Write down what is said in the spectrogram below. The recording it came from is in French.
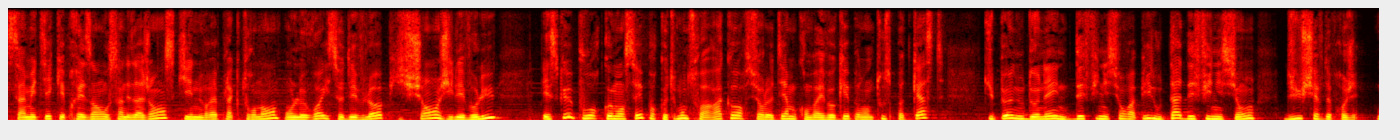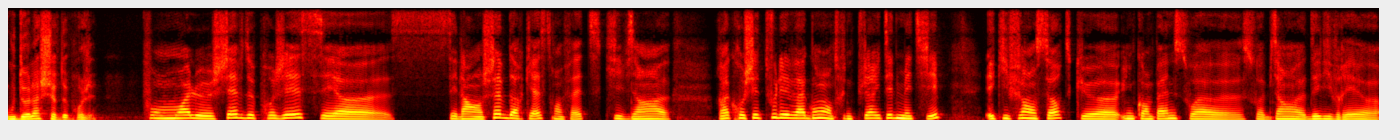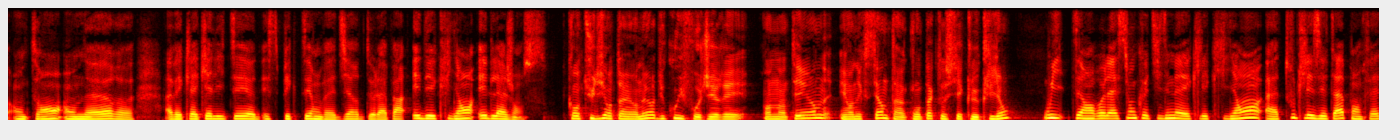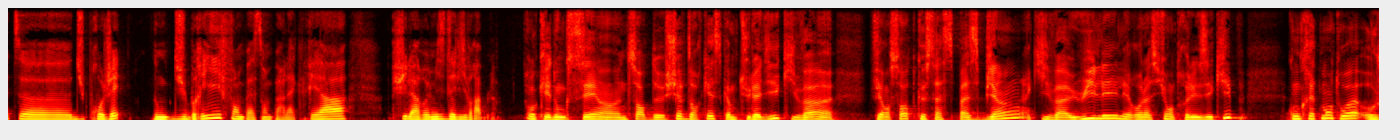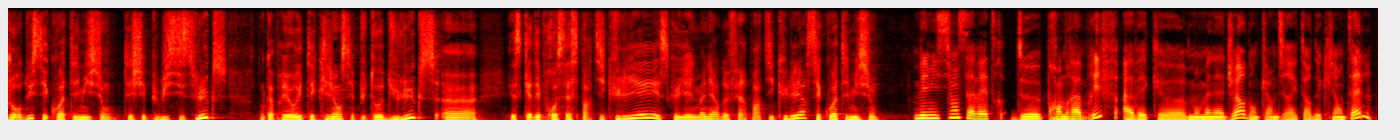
C'est un métier qui est présent au sein des agences, qui est une vraie plaque tournante. On le voit, il se développe, il change, il évolue. Est-ce que pour commencer, pour que tout le monde soit raccord sur le terme qu'on va évoquer pendant tout ce podcast, tu peux nous donner une définition rapide ou ta définition du chef de projet ou de la chef de projet Pour moi, le chef de projet, c'est euh, c'est là un chef d'orchestre en fait qui vient euh, raccrocher tous les wagons entre une pluralité de métiers et qui fait en sorte que euh, une campagne soit soit bien délivrée en temps, en heure, avec la qualité expectée, on va dire, de la part et des clients et de l'agence. Quand tu dis en temps et en heure, du coup, il faut gérer en interne et en externe. Tu as un contact aussi avec le client? Oui, tu es en relation quotidienne avec les clients à toutes les étapes en fait euh, du projet, donc du brief en passant par la créa, puis la remise des livrables. Ok, donc c'est une sorte de chef d'orchestre, comme tu l'as dit, qui va euh, faire en sorte que ça se passe bien, qui va huiler les relations entre les équipes. Concrètement, toi, aujourd'hui, c'est quoi tes missions? Tu es chez Publicis Luxe, donc a priori, tes clients, c'est plutôt du luxe. Euh, Est-ce qu'il y a des process particuliers? Est-ce qu'il y a une manière de faire particulière? C'est quoi tes missions? Mes missions, ça va être de prendre un brief avec euh, mon manager, donc un directeur de clientèle.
